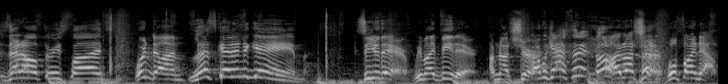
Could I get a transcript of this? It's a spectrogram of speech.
Is that all three slides? We're done. Let's get into game. See you there. We might be there. I'm not sure. Are we casting it? Oh, I'm not sure. We'll find out.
